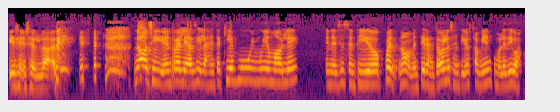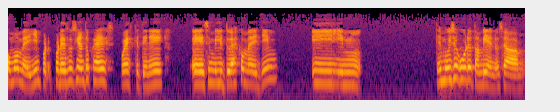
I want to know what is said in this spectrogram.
Y sin celular. no, sí, en realidad sí, la gente aquí es muy, muy amable en ese sentido, pues no, mentiras, en todos los sentidos también, como les digo, es como Medellín, por, eso siento que es, pues, que tiene eh, similitudes con Medellín y mm, es muy seguro también, o sea,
